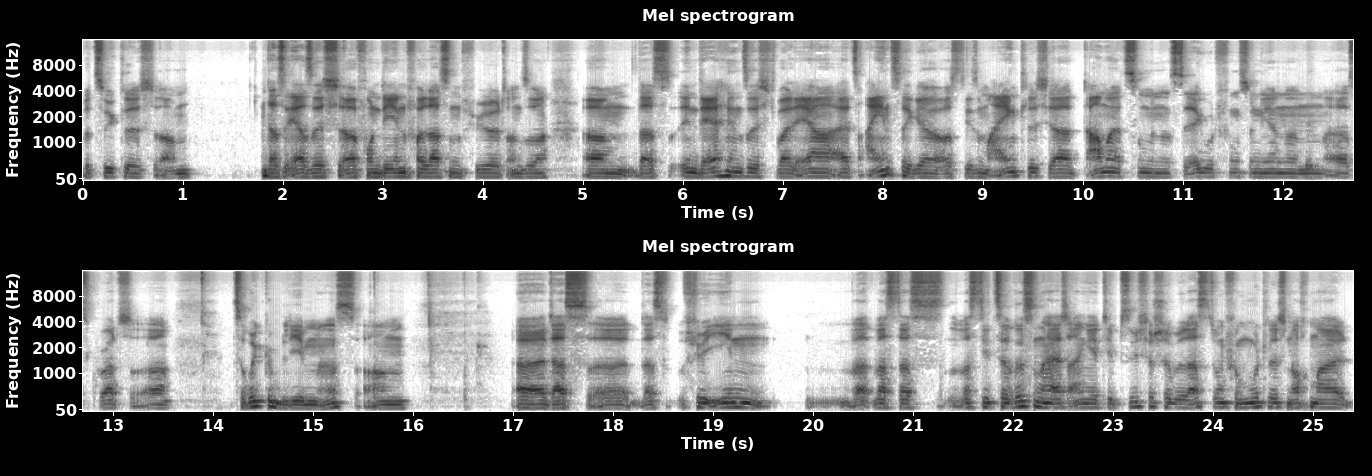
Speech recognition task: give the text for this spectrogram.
bezüglich, ähm, dass er sich von denen verlassen fühlt und so. Ähm, dass in der Hinsicht, weil er als einziger aus diesem eigentlich ja damals zumindest sehr gut funktionierenden Squad zurückgeblieben ist. Ähm, äh, dass, äh, dass für ihn, was das, was die Zerrissenheit angeht, die psychische Belastung vermutlich nochmal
